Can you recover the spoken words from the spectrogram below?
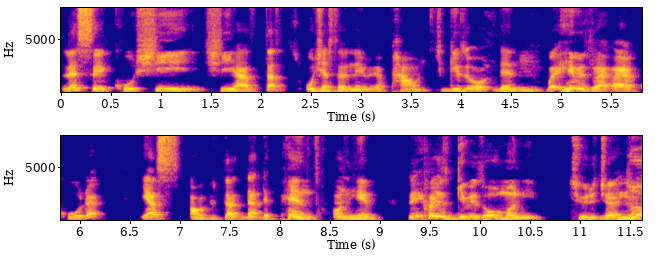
let's say cool she she has that's all she has to name a pound she gives it all then Mm. but him is like alright cool that he has other people that, that depend on him so he can't just give his whole money to the church No.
